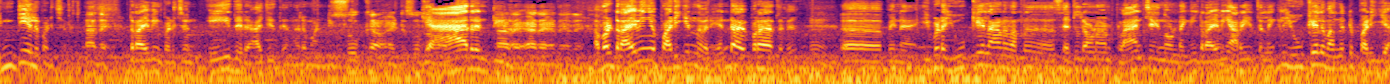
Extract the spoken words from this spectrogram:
ഇന്ത്യയിൽ പഠിച്ചവൻ അതെ. ഡ്രൈവിംഗ് പഠിച്ചവൻ ഏത് രാജ്യത്ത് എന്നാലും വണ്ടി. സുഖമായിട്ട് ഗ്യാരണ്ടി അപ്പൊ ഡ്രൈവിംഗ് പഠിക്കുന്നവർ എന്റെ അഭിപ്രായത്തിൽ പിന്നെ ഇവിടെ യു കെയിലാണ് വന്ന് സെറ്റിൽ ഡൗൺ ആവാൻ പ്ലാൻ ചെയ്യുന്നുണ്ടെങ്കിൽ ഡ്രൈവിംഗ് അറിയത്തില്ലെങ്കിൽ യു കെയിൽ വന്നിട്ട് പഠിക്കുക.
